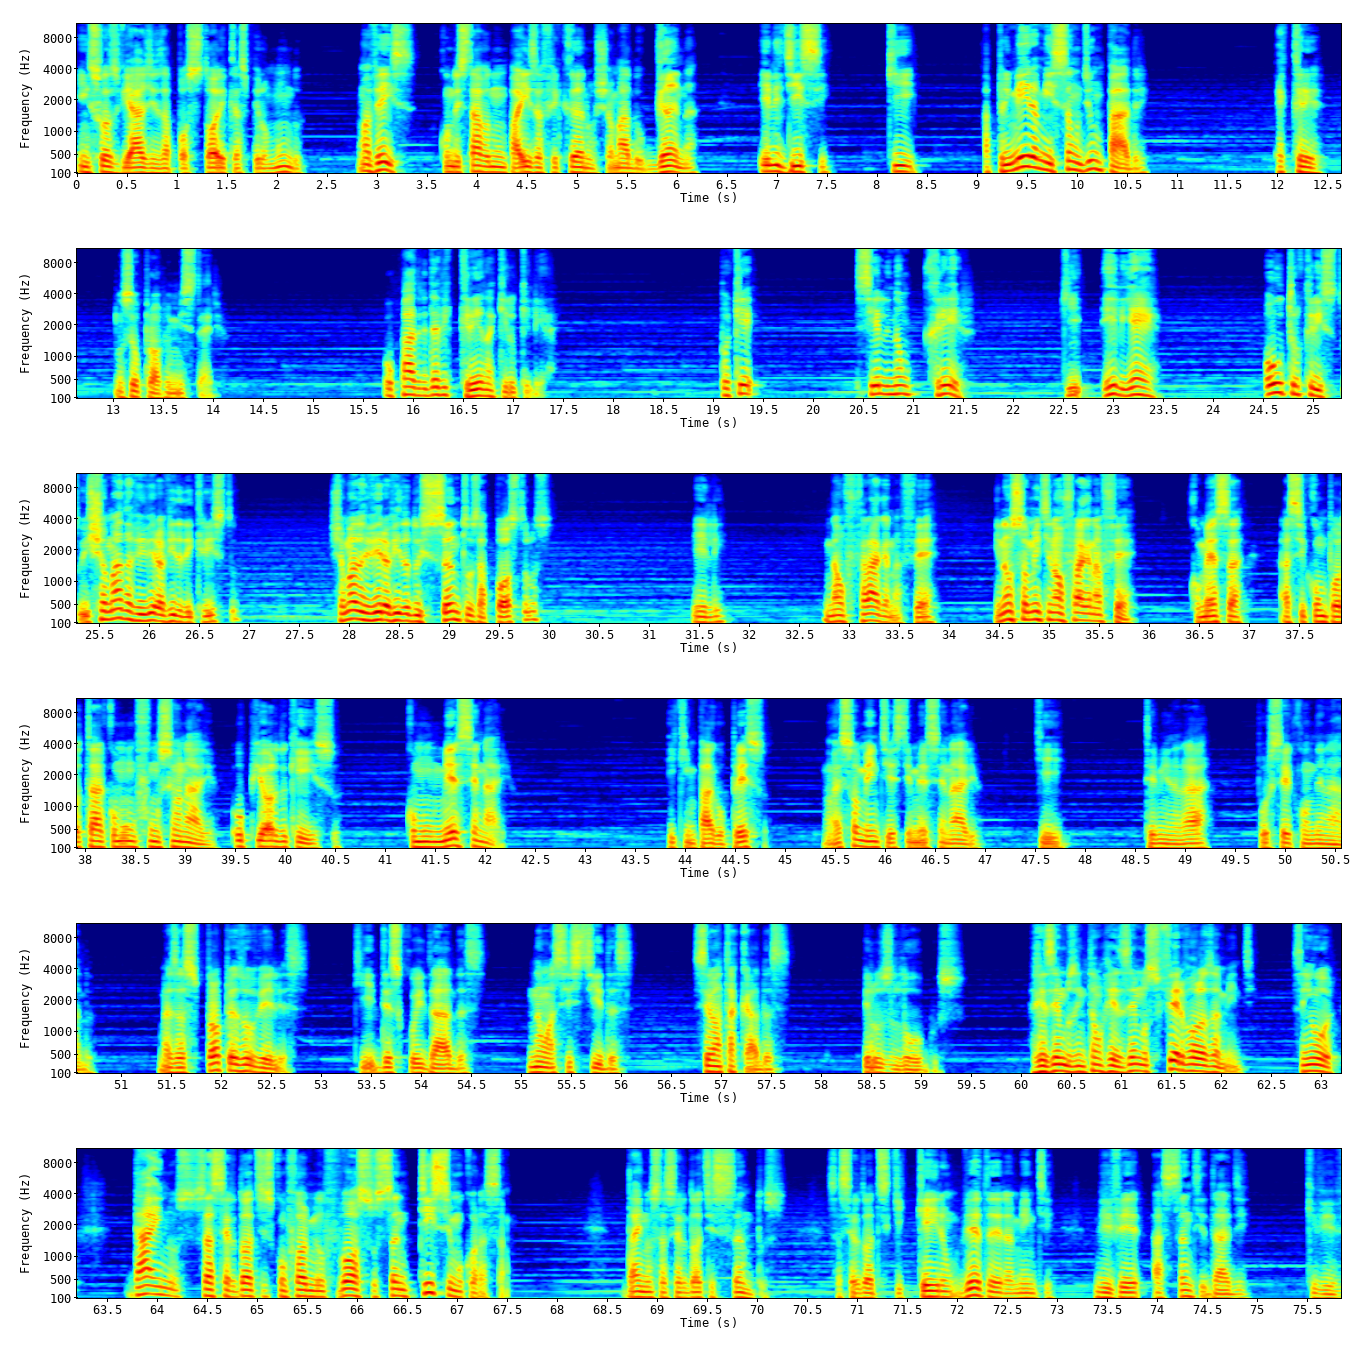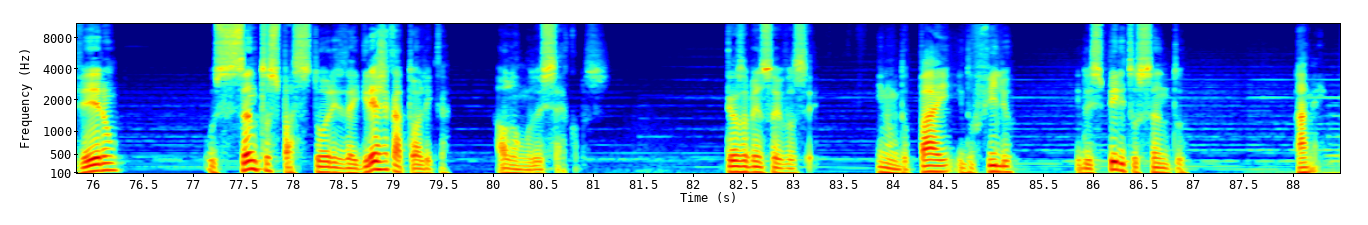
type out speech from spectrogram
em suas viagens apostólicas pelo mundo, uma vez, quando estava num país africano chamado Gana, ele disse que a primeira missão de um padre é crer no seu próprio mistério. O padre deve crer naquilo que ele é. Porque se ele não crer que ele é outro Cristo e chamado a viver a vida de Cristo, chamado a viver a vida dos santos apóstolos, ele naufraga na fé e não somente naufraga na fé, começa a se comportar como um funcionário, ou pior do que isso, como um mercenário. E quem paga o preço não é somente este mercenário que terminará por ser condenado, mas as próprias ovelhas que, descuidadas, não assistidas, serão atacadas pelos lobos. Rezemos então, rezemos fervorosamente. Senhor, dai-nos sacerdotes conforme o vosso santíssimo coração. Dai-nos sacerdotes santos, sacerdotes que queiram verdadeiramente viver a santidade que viveram os santos pastores da Igreja Católica ao longo dos séculos. Deus abençoe você. Em nome do Pai e do Filho e do Espírito Santo. Amém.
